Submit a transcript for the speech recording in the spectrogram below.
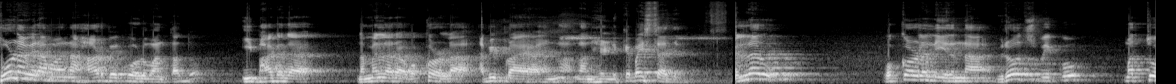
ಪೂರ್ಣ ವಿರಾಮವನ್ನು ಹಾಡಬೇಕು ಹೇಳುವಂಥದ್ದು ಈ ಭಾಗದ ನಮ್ಮೆಲ್ಲರ ಒಕ್ಕೊರಳ ಅಭಿಪ್ರಾಯವನ್ನು ನಾನು ಹೇಳಲಿಕ್ಕೆ ಬಯಸ್ತಾ ಇದ್ದೇನೆ. ಎಲ್ಲರೂ ಒಕ್ಕೊರಳಲ್ಲಿ ಇದನ್ನು ವಿರೋಧಿಸಬೇಕು ಮತ್ತು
